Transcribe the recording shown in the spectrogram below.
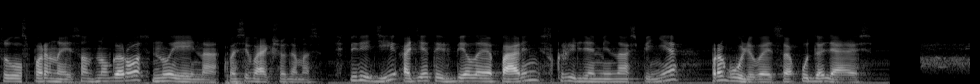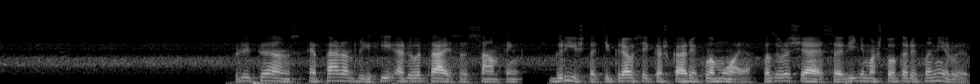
su sparnais ant nugaros nueina pasivaikščiodamas. Впереди, одетый в белое парень с крыльями на спине, прогуливается, удаляясь. Returns. Apparently he advertises something. Grįžta, tikriausiai kažką reklamuoja. Возвращается, видимо, что-то рекламирует.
